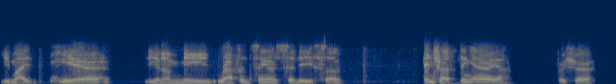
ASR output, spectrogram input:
you might hear, you know, me referencing our city. So interesting area for sure.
